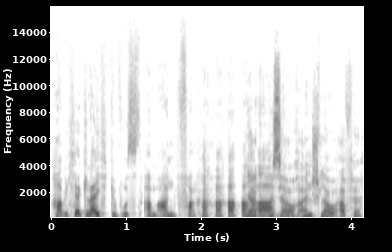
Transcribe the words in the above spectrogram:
Habe ich ja gleich gewusst am Anfang. ja du bist ja auch ein Schlauaffe.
